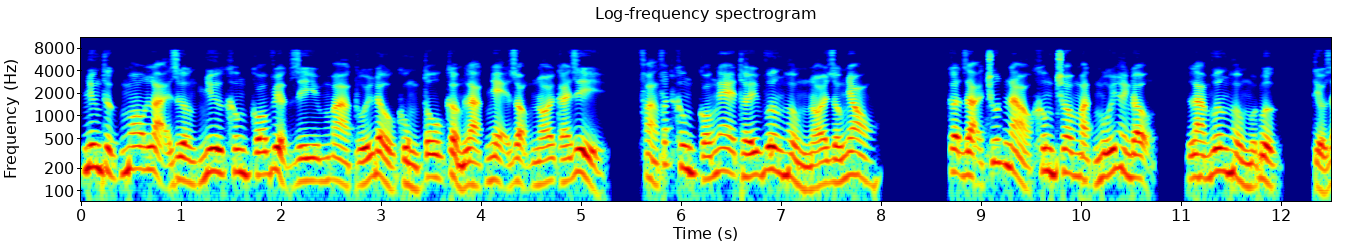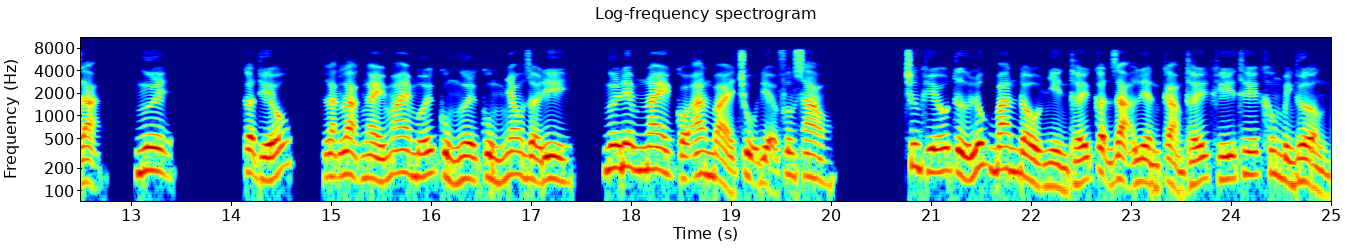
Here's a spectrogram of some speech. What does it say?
Nhưng thực mau lại dường như không có việc gì mà cúi đầu cùng tô cẩm lạc nhẹ giọng nói cái gì, phảng phất không có nghe thấy Vương Hồng nói giống nhau. Cận dạ chút nào không cho mặt mũi hành động, làm Vương Hồng một bực, tiểu dạ, ngươi. Cận thiếu, lạc lạc ngày mai mới cùng ngươi cùng nhau rời đi, ngươi đêm nay có an bài trụ địa phương sao? Trương khiếu từ lúc ban đầu nhìn thấy cận dạ liền cảm thấy khí thế không bình thường,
